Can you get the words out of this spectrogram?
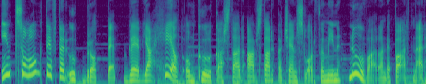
inte så långt efter uppbrottet blev jag helt omkullkastad av starka känslor för min nuvarande partner.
